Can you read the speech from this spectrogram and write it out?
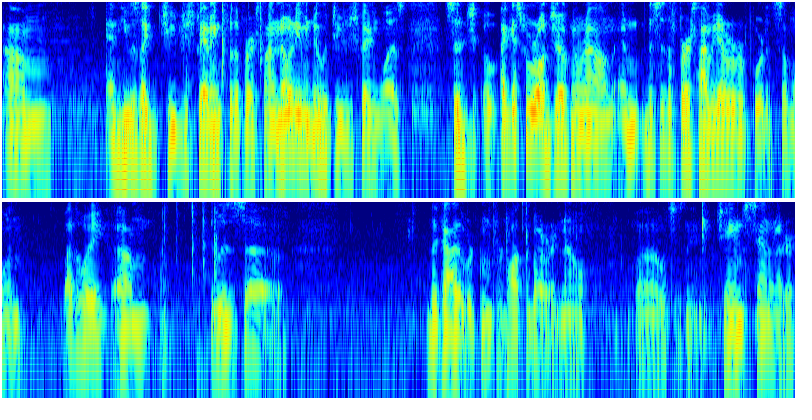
Um, and he was like juju spamming for the first time. No one even knew what juju spamming was. So I guess we were all joking around, and this is the first time we ever reported someone. By the way, um, it was uh, the guy that we're, we're talking about right now uh, what's his name, James Sandrider.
